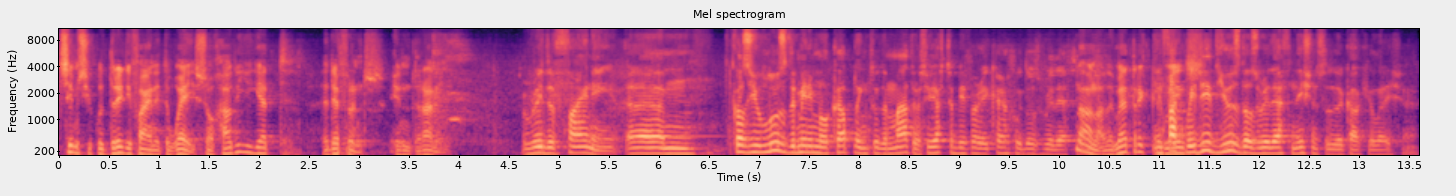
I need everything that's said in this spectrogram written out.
seems you could redefine it away. So how do you get a difference in the running? Redefining. Because you lose the minimal coupling to the matter, so you have to be very careful with those redefinitions. No, no, the metric In fact, we did use those redefinitions to the calculation.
